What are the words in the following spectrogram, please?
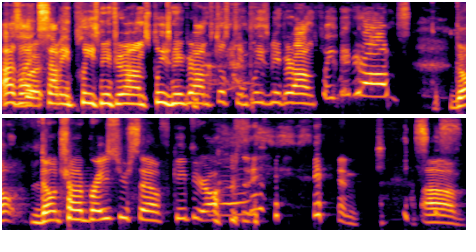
I was like, Sammy, please move your arms. Please move your arms. Justin, please move your arms. Please move your arms. don't don't try to brace yourself. Keep your arms in. Um.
